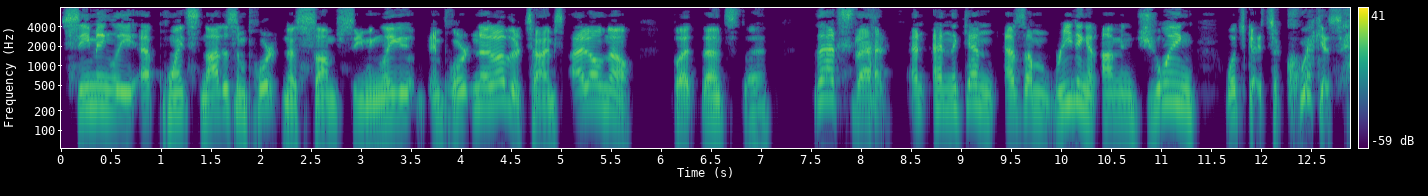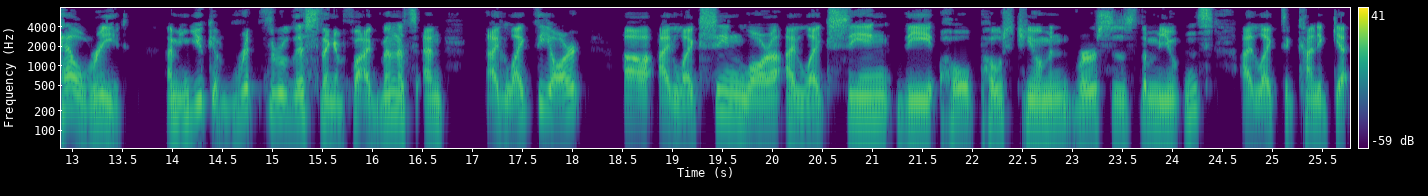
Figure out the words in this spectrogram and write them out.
seemingly at points not as important as some, seemingly important at other times. I don't know. But that's that. That's that. And and again, as I'm reading it, I'm enjoying what's good. It's a quick as hell read. I mean, you could rip through this thing in five minutes. And I like the art. Uh, I like seeing Laura. I like seeing the whole post-human versus the mutants. I like to kind of get,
